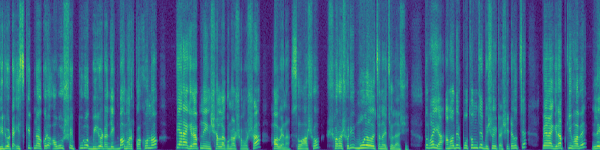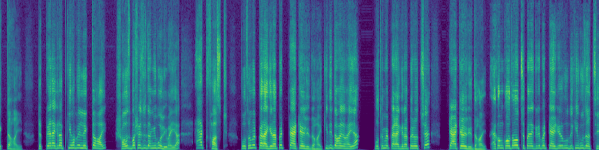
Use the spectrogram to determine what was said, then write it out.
ভিডিওটা স্কিপ না করে অবশ্যই পুরো ভিডিওটা দেখবা। তোমার কখনো প্যারাগ্রাফ নিয়ে ইনশাল্লাহ কোনো সমস্যা হবে না। সো আসো সরাসরি মূল আলোচনায় চলে আসি। তো ভাইয়া, আমাদের প্রথম যে বিষয়টা সেটা হচ্ছে প্যারাগ্রাফ কীভাবে লিখতে হয়? তো প্যারাগ্রাফ কীভাবে লিখতে হয়? সহজ ভাষায় যদি আমি বলি ভাইয়া অ্যাট ফার্স্ট প্রথমে প্যারাগ্রাফের টাইটেল দিতে হয়। কি দিতে হয় ভাইয়া? প্রথমে প্যারাগ্রাফের হচ্ছে টাইটেল দিতে হয়। এখন কথা হচ্ছে প্যারাগ্রাফের টাইটেল বলতে কি বুঝাচ্ছি?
